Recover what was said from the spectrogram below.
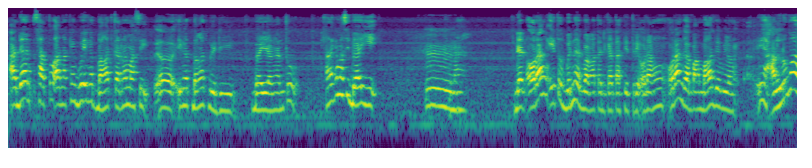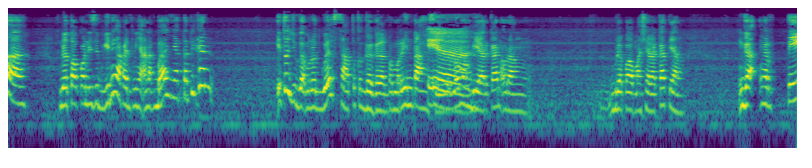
ada satu anaknya gue inget banget karena masih eh, inget banget gue di bayangan tuh anaknya masih bayi Hmm. Nah, dan orang itu benar banget tadi kata Fitri. Orang orang gampang banget dia bilang, "Ya lu mah udah tau kondisi begini ngapain punya anak banyak?" Tapi kan itu juga menurut gue satu kegagalan pemerintah sih. Iya. Lo membiarkan orang beberapa masyarakat yang nggak ngerti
